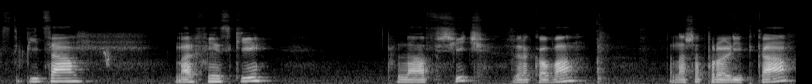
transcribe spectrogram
Stypica, Marfiński, Plawsić z Rakowa, to nasza proelitka,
